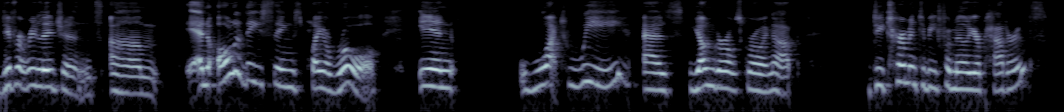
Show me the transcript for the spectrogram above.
different religions um, and all of these things play a role in what we as young girls growing up determine to be familiar patterns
